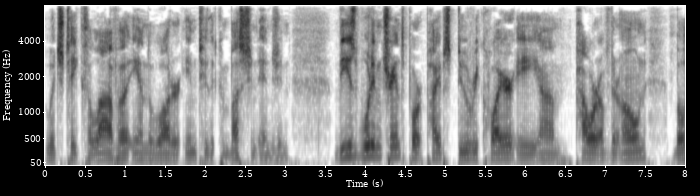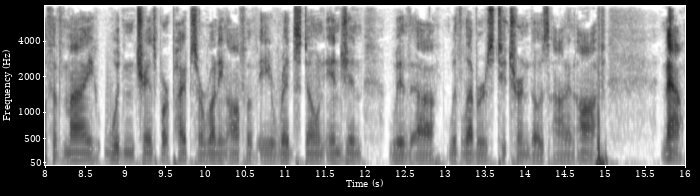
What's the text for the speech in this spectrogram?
which take the lava and the water into the combustion engine. These wooden transport pipes do require a um, power of their own. Both of my wooden transport pipes are running off of a redstone engine with uh, with levers to turn those on and off. Now,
